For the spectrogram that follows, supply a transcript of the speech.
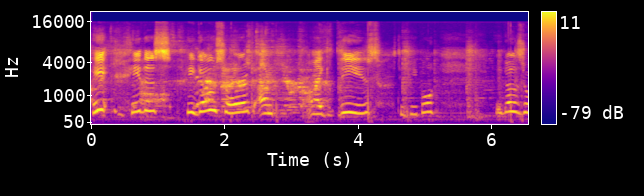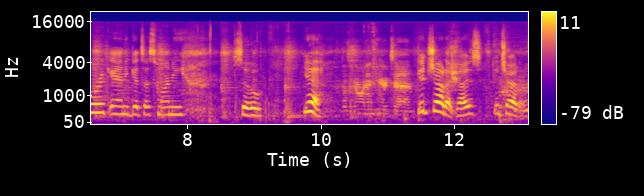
He he this he goes to work on, like these two people. He goes to work and he gets us money. So yeah. Good shout out guys. Good shout out.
